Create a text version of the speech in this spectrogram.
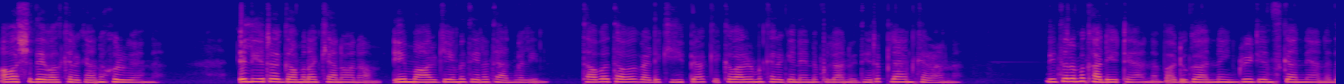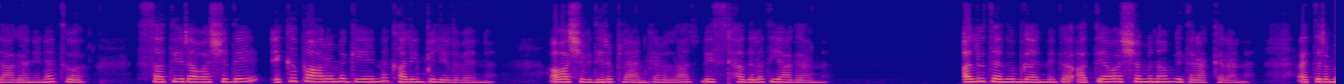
අවශ්‍ය දේවල් කරගන්න හුරු වෙන්න. එළියට ගමනක් යනවා නම් ඒ මාර්ගයේම තියෙන තැන්වලින් තව තව වැඩ කිහිපයක් එකවරම කරගෙන එන්න පුළුවන් විදිහට ප්ලෑන් කරන්න. නිතරම කඩේට යන්න බඩු ගන්න ඉන්ග්‍රීඩියන්ස් ගන්න යන්න දාගන්නේ නැතුව සතියට අවශ්‍ය දේ එක පාරම ගේන්න කලින් පිළියෙල වෙන්න. අවශ්‍ය විදිහට ප්ලෑන් කරලා ලිස්ට් හදලා තියාගන්න. අලුත් ඇඳුම් ගන්න එක අත්‍යවශ්‍යම නම් විතරක් කරන්න. ඇත්තටම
